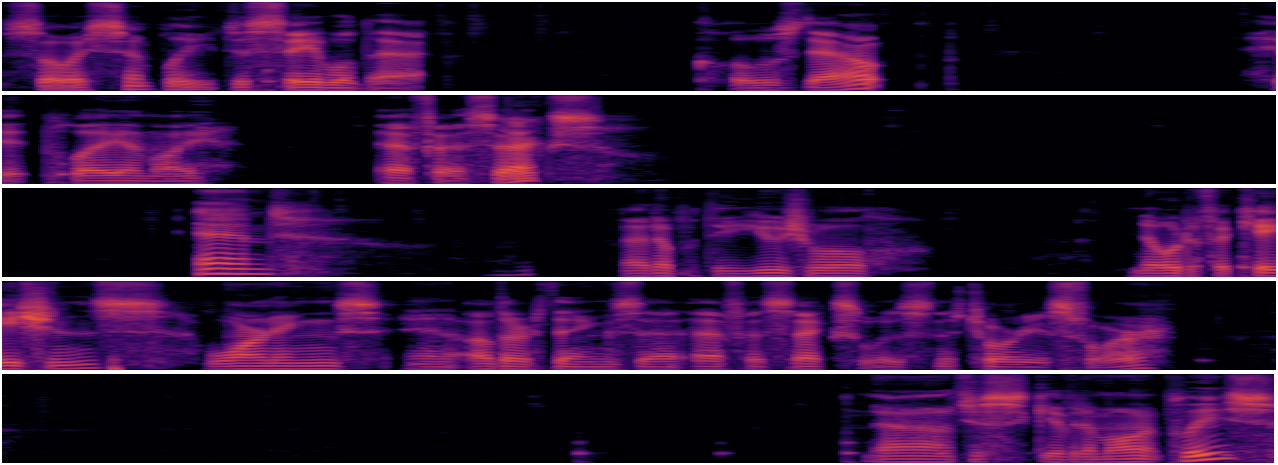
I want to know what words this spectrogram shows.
So I simply disabled that. Closed out, hit play on my FSX, and met up with the usual notifications, warnings, and other things that FSX was notorious for. Now, just give it a moment, please.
